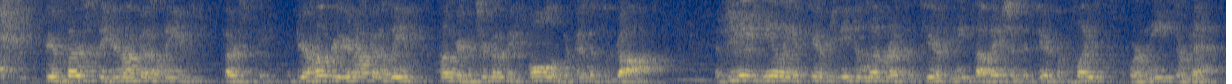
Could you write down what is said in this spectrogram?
If you're thirsty, you're not going to leave thirsty. If you're hungry, you're not going to leave hungry, but you're going to be full of the goodness of God. If you need healing, it's here. If you need deliverance, it's here. If you need salvation, it's here. It's a place where needs are met.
